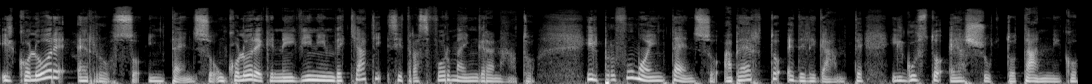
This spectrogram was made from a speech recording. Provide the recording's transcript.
Il colore è rosso, intenso, un colore che nei vini invecchiati si trasforma in granato. Il profumo è intenso, aperto ed elegante. Il gusto è asciutto, tannico,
